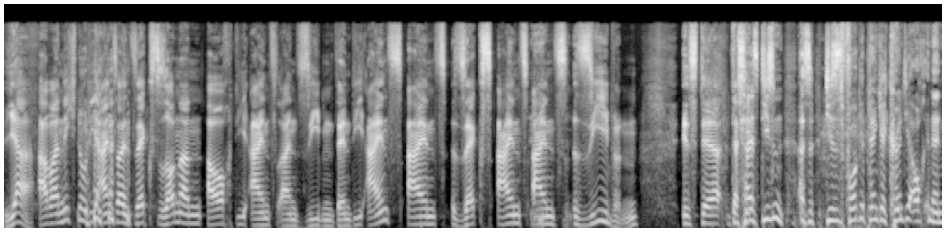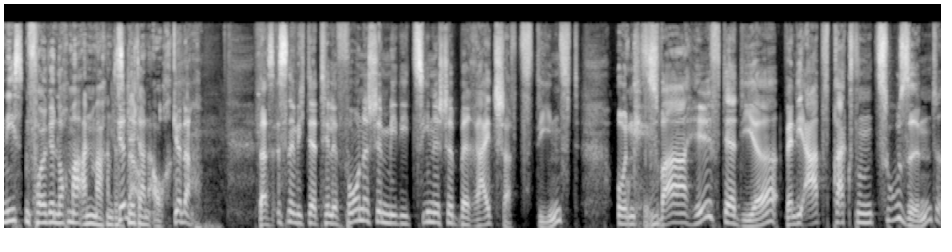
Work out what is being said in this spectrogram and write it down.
Ja, aber nicht nur die 116, sondern auch die 117. Denn die 116117 ist der. Das heißt, diesen, also dieses Vorgeplänkel könnt ihr auch in der nächsten Folge nochmal anmachen. Das gilt dann auch. Genau. Das ist nämlich der telefonische medizinische Bereitschaftsdienst. Und Okay. zwar hilft er dir, wenn die Arztpraxen zu sind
